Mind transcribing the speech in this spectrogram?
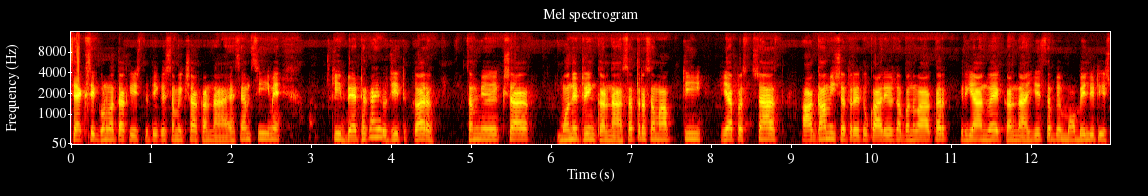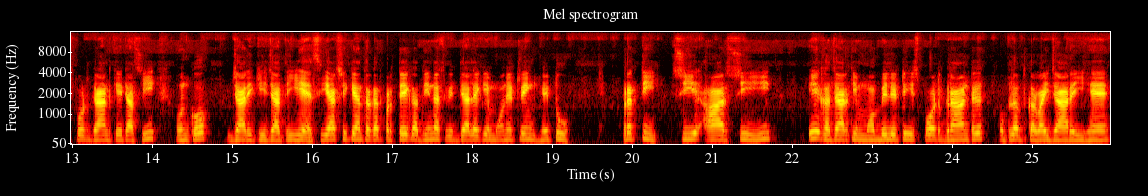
शैक्षिक गुणवत्ता की स्थिति की समीक्षा करना, एसएमसी में की बैठक आयोजित कर समीक्षा मॉनिटरिंग करना, सत्र समाप्ति या पश्चात आगामी सत्र हेतु कार्य योजना बनवाकर क्रियान्वय करना, ये सब मोबिलिटी स्पोर्ट ग्रांट की राशि उनको जारी की जाती है। सीआरसी के अंतर्गत प्रत्येक अधीनस्थ विद्यालय की मॉनिटरिंग हेतु प्रति सीआरसी एक हज़ार की मोबिलिटी स्पोर्ट ग्रांट उपलब्ध करवाई जा रही है।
